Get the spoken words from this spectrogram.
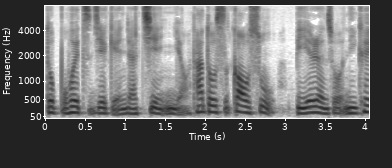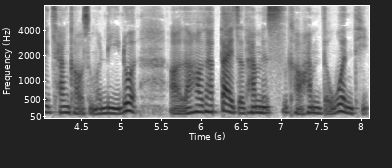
都不会直接给人家建议哦，他都是告诉。别人说你可以参考什么理论啊？然后他带着他们思考他们的问题，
